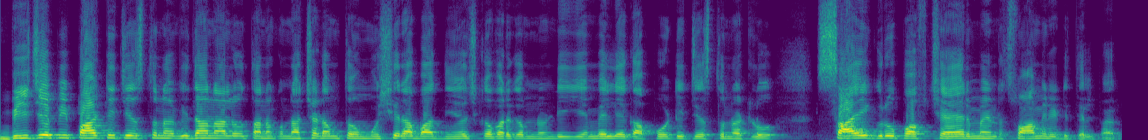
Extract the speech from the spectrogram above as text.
బీజేపీ పార్టీ చేస్తున్న విధానాలు తనకు నచ్చడంతో ముషీరాబాద్ నియోజకవర్గం నుండి ఎమ్మెల్యేగా పోటీ చేస్తున్నట్లు Sai group of chairman Swamireddy తెలిపారు.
